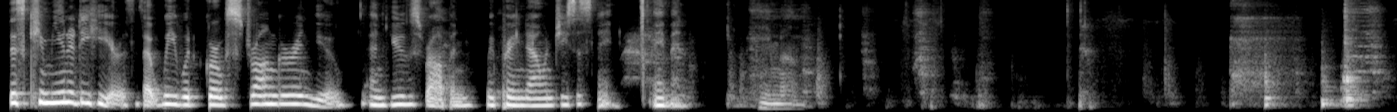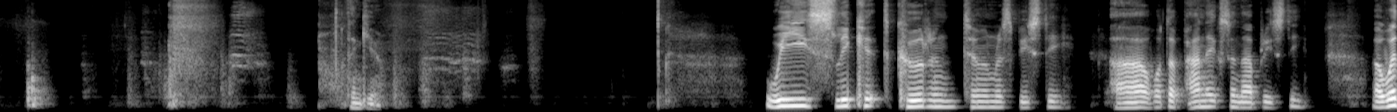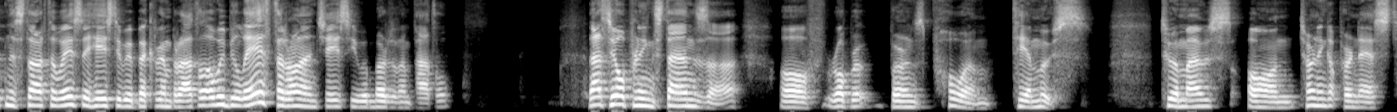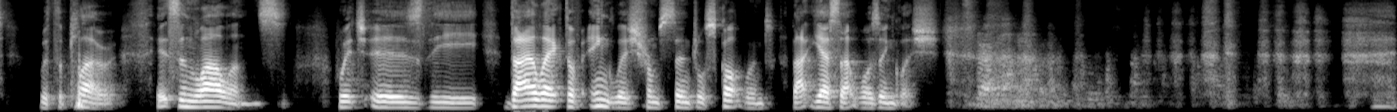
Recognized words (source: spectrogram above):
this community here that we would grow stronger in you and use Robin. We pray now in Jesus' name. Amen. Amen. Thank you. We sliket kuren timmerus beastie. Ah, what a panic's in that breasty. I wouldn't start away so hasty with bicker and brattle. I would be loath to run and chase you with murder and pattle. That's the opening stanza of Robert Burns' poem, To a Mouse, to a mouse on turning up her nest with the plough. It's in Lallans, which is the dialect of English from central Scotland. That, yes, that was English.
